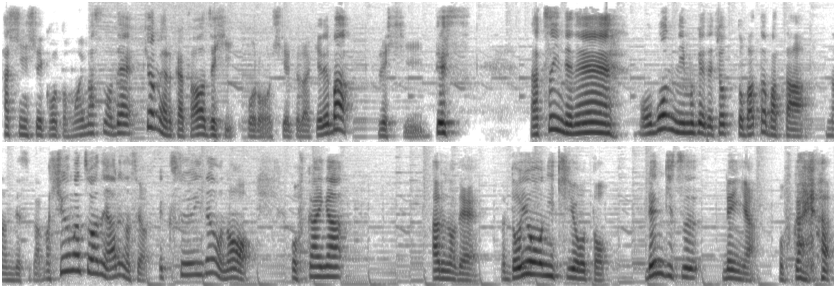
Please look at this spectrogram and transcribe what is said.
発信していこうと思いますので、興味ある方はぜひフォローしていただければ嬉しいです。暑いんでね、お盆に向けてちょっとバタバタなんですが、まあ、週末はね、あるんですよ。XUE ダウのオフ会があるので、土曜日曜と連日連夜オフ会が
